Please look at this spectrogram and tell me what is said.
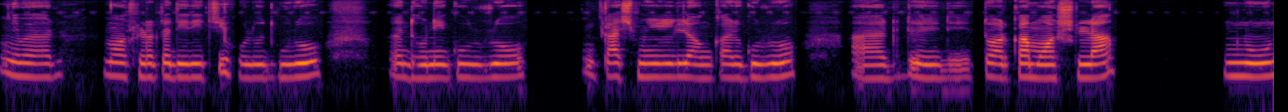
এবার মশলাটা দিয়ে দিচ্ছি হলুদ গুঁড়ো, ধনে গুঁড়ো কাশ্মীরি লঙ্কার গুঁড়ো আর তড়কা মশলা, নুন,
